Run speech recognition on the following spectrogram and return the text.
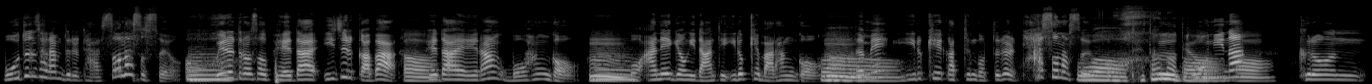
모든 사람들을 다 써놨었어요. 어. 뭐 예를 들어서 배다 잊을까봐 어. 배다혜랑 뭐 한 거, 음. 뭐 안혜경이 나한테 이렇게 말한 거, 와. 그다음에 이렇게 같은 것들을 다 써놨어요. 와그 대단하다. 돈이나 어. 그런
